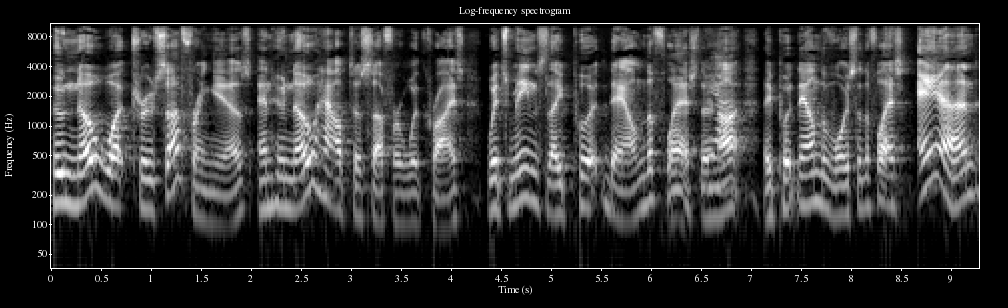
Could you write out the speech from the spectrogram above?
who know what true suffering is and who know how to suffer with Christ, which means they put down the flesh. They're Yeah. not, they put down the voice of the flesh and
